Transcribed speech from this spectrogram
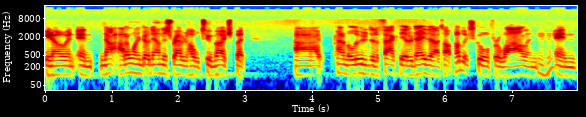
you know and, and not i don't want to go down this rabbit hole too much but I kind of alluded to the fact the other day that I taught public school for a while, and Mhm. and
